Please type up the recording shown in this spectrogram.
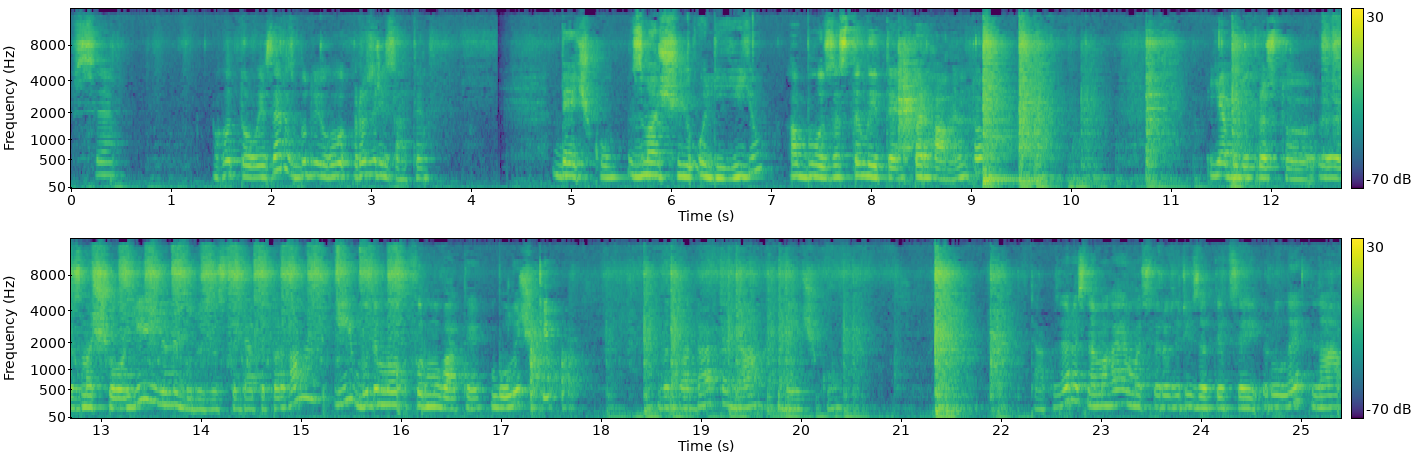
все. Готовий. Зараз буду його розрізати. Дечку змащую олією або застелити пергаментом. Я буду просто е, змащу олією, не буду застеляти пергамент, і будемо формувати булочки, викладати на дечку. Так, зараз намагаємося розрізати цей рулет на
